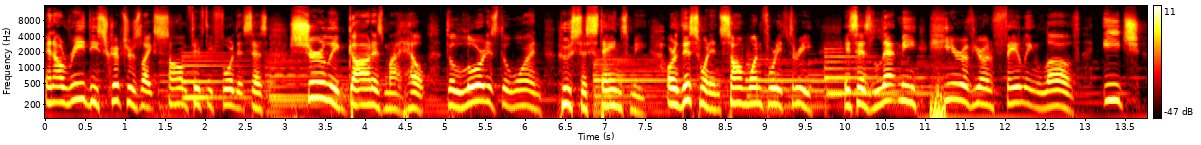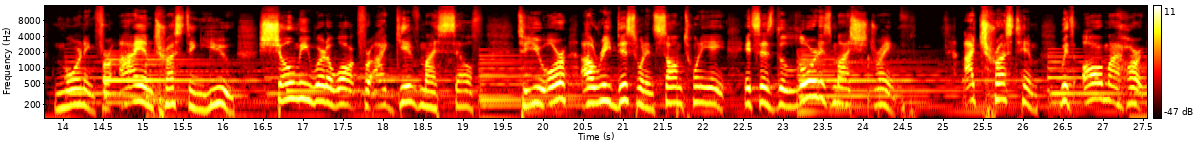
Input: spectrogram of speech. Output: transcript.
And I'll read these scriptures like Psalm 54 that says, Surely God is my help. The Lord is the one who sustains me. Or this one in Psalm 143, it says, Let me hear of your unfailing love each morning, for I am trusting you. Show me where to walk, for I give myself to you. Or I'll read this one in Psalm 28. It says, The Lord is my strength. I trust him with all my heart.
